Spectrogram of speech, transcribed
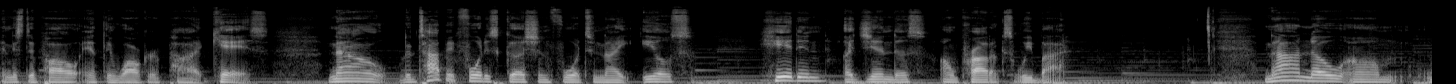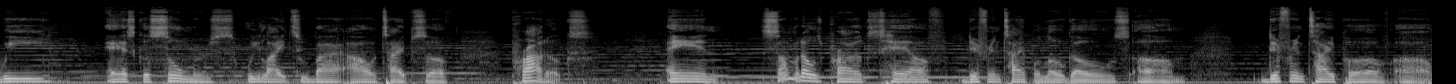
and it's the Paul Anthony Walker Podcast. Now, the topic for discussion for tonight is hidden agendas on products we buy. Now, I know um, we as consumers, we like to buy all types of products and some of those products have different type of logos um, different type of uh,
